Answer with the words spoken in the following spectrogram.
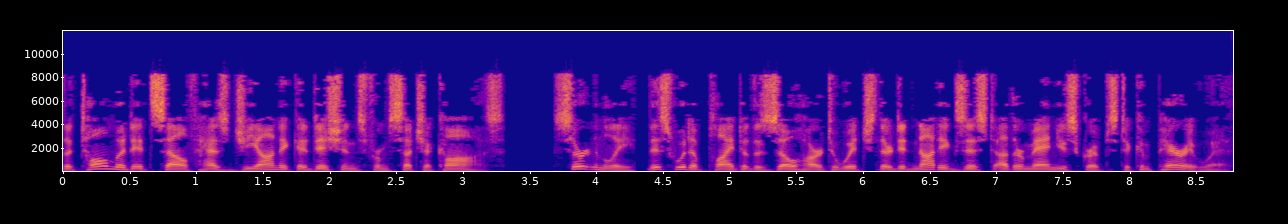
The Talmud itself has Geonic additions from such a cause. Certainly, this would apply to the Zohar to which there did not exist other manuscripts to compare it with.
